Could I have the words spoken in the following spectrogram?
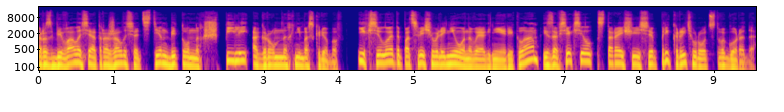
разбивалось и отражалось от стен бетонных шпилей огромных небоскребов. Их силуэты подсвечивали неоновые огни реклам, изо всех сил старающиеся прикрыть уродство города города.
